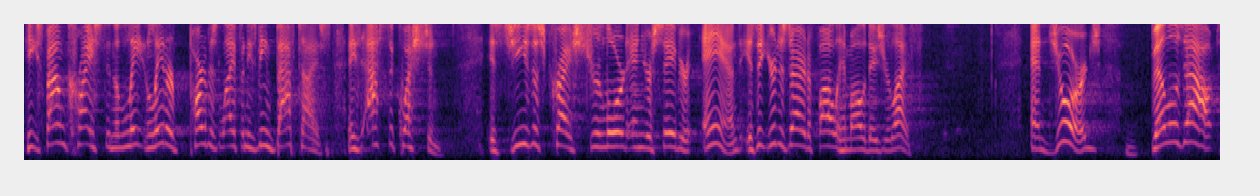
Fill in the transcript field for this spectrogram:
he's found Christ in the late, later part of his life, and he's being baptized. And he's asked the question, Is Jesus Christ your Lord and your Savior? And is it your desire to follow him all the days of your life? And George bellows out,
